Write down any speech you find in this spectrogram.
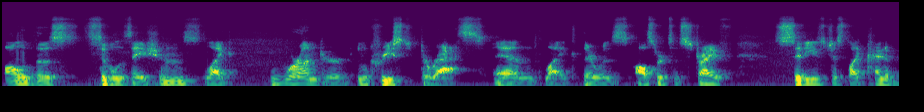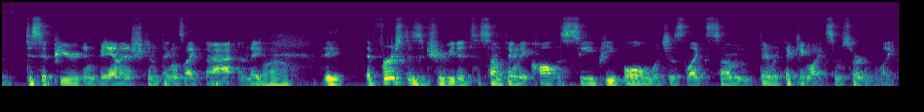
all of those civilizations like were under increased duress. And like there was all sorts of strife. Cities just like kind of disappeared and vanished and things like that. And they wow. they the first is attributed to something they call the sea people which is like some they were thinking like some sort of like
